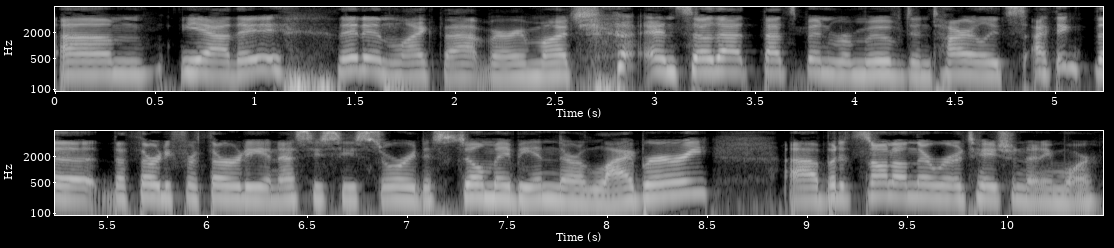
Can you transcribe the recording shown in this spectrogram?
Um, yeah, they they didn't like that very much, and so that that's been removed entirely. It's, I think the the thirty for thirty and SEC story is still maybe in their library, uh, but it's not on their rotation anymore.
